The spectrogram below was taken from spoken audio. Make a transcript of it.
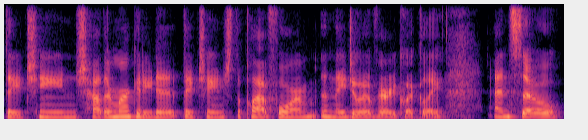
they change how they're marketing it, they change the platform, and they do it very quickly. And so,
